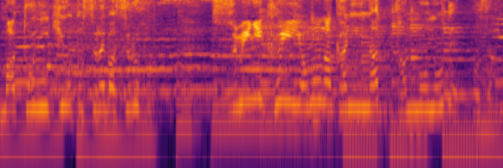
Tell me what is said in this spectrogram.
まっとうに生きようとすればするほど住みにくい世の中になったものでございます。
